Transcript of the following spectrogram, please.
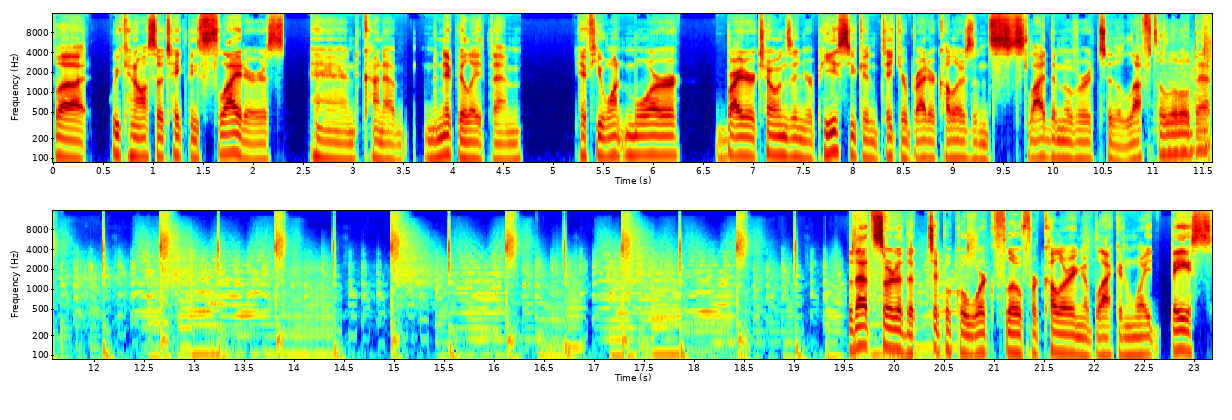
but we can also take these sliders and kind of manipulate them. If you want more brighter tones in your piece, you can take your brighter colors and slide them over to the left a little bit. So that's sort of the typical workflow for coloring a black and white base.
